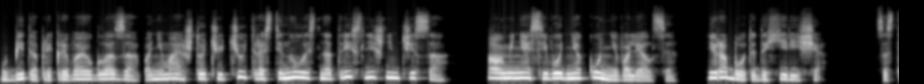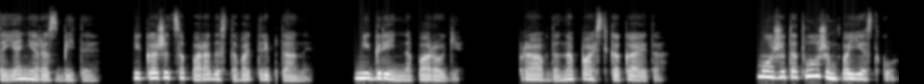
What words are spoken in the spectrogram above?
Убито прикрываю глаза, понимая, что чуть-чуть растянулось на три с лишним часа, а у меня сегодня конь не валялся, и работы до хирища. Состояние разбитое, и кажется, пора доставать трептаны. Мигрень на пороге. Правда, напасть какая-то. Может, отложим поездку?»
